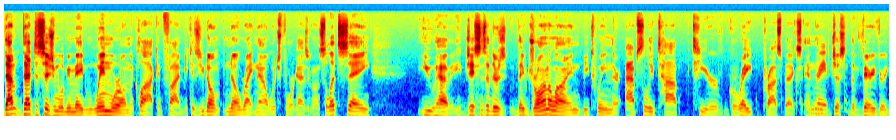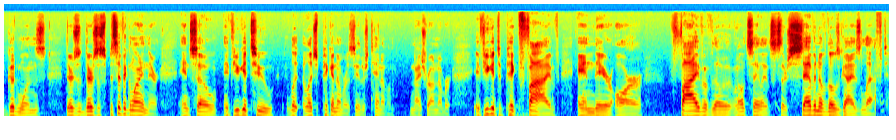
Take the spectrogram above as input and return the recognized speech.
that that decision will be made when we're on the clock at 5 because you don't know right now which four guys are going. So let's say you have Jason said there's they've drawn a line between their absolutely top tier great prospects and then Right. just the very very good ones. There's there's a specific line there, and so if you get to let, let's pick a number. Let's say there's ten of them. Nice round number. If you get to pick five, and there are five of those, well, let's say let's, there's seven of those guys left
